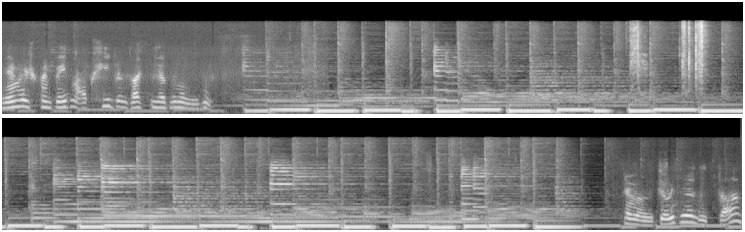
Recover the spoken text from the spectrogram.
nehme ich von Beten Abschied und lasse die hier drinnen liegen. Da.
